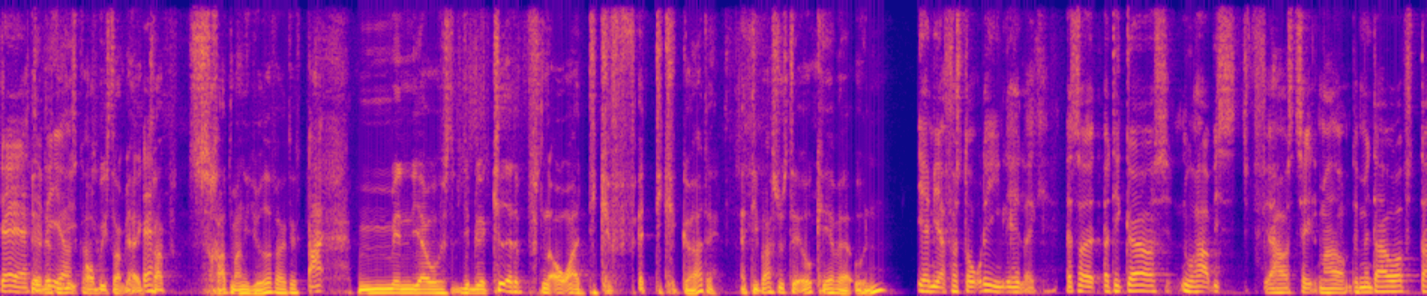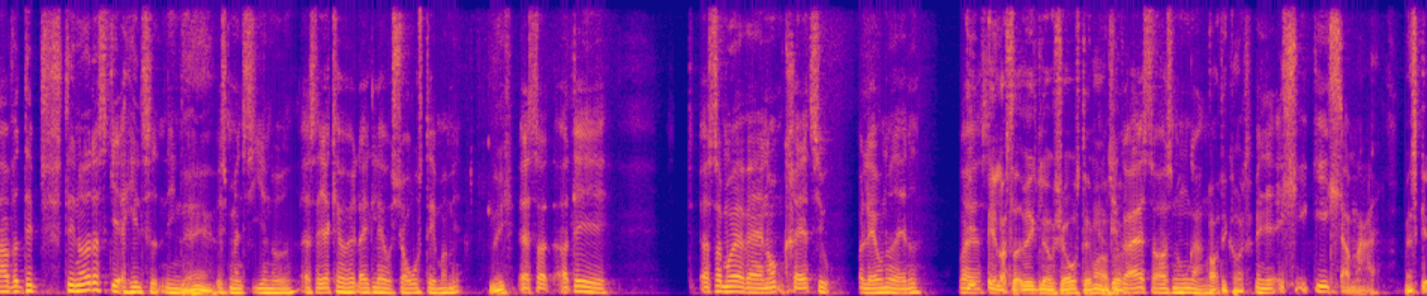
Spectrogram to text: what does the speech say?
Ja, ja, det, Det er det ved jeg også overbevist om. Jeg har ikke ja. dræbt ret mange jøder, faktisk. Nej. Men jeg, er jo, jeg bliver ked af det sådan over, at de, kan, at de kan gøre det. At de bare synes, det er okay at være onde. Jamen, jeg forstår det egentlig heller ikke. Altså, og det gør også, nu har vi, jeg har også talt meget om det, men der er jo op, der er, det, det er noget, der sker hele tiden lige nu, Ja, ja. hvis man siger noget. Altså, jeg kan jo heller ikke lave sjove stemmer mere. Nej. Altså, og det, og så må jeg være enormt kreativ og lave noget andet. Hvor jeg, Eller stadigvæk lave sjove stemmer. og det så- gør jeg så også nogle gange. Åh, det er godt. Men jeg, ikke, ikke så meget. Man skal...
